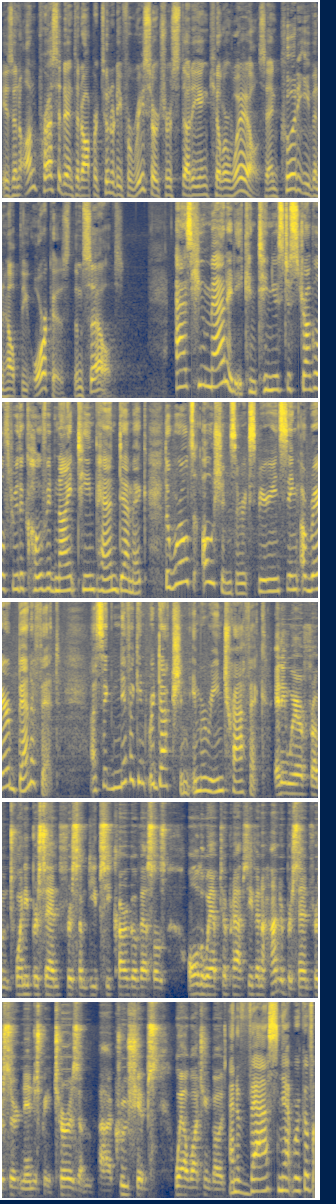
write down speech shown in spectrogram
is an unprecedented opportunity for researchers studying killer whales and could even help the orcas themselves. As humanity continues to struggle through the COVID 19 pandemic, the world's oceans are experiencing a rare benefit a significant reduction in marine traffic. Anywhere from 20% for some deep sea cargo vessels all the way up to perhaps even 100% for certain industry, tourism, uh, cruise ships, whale watching boats. And a vast network of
